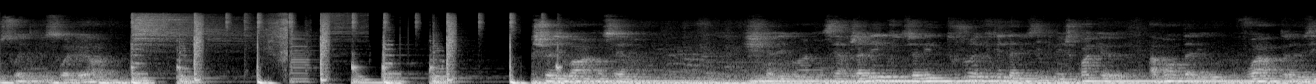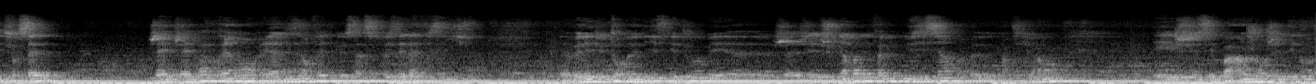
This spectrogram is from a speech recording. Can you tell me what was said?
souhaite que ce soit l'heure. Concert. Je suis allé voir un concert. J'avais, toujours écouté de la musique, mais je crois que avant d'aller musique sur scène, j'avais pas vraiment réalisé en fait que ça se faisait la musique. Elle venait du tourne-disque et tout, mais euh, je je viens pas d'une famille de musiciens euh, particulièrement. Et je sais pas, un jour j'étais dans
